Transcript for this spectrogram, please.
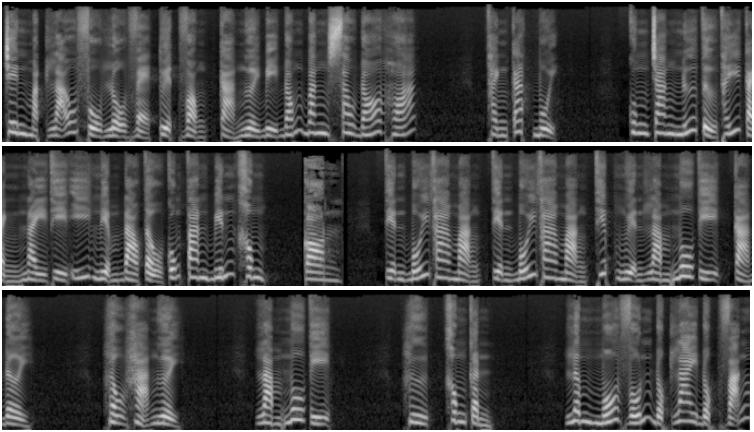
Trên mặt lão phụ lộ vẻ tuyệt vọng cả người bị đóng băng sau đó hóa. Thành cát bụi. Cung trang nữ tử thấy cảnh này thì ý niệm đào tẩu cũng tan biến không. Còn, tiền bối tha mạng, tiền bối tha mạng thiếp nguyện làm nô tỳ cả đời. Hầu hạ người. Làm nô tỳ Hừ, không cần. Lâm mố vốn độc lai độc vãng.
